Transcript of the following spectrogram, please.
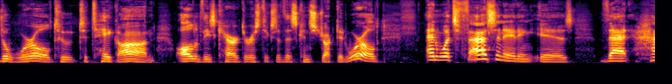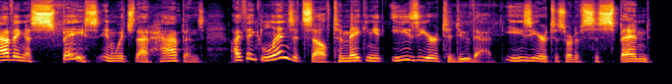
the world to to take on all of these characteristics of this constructed world. And what's fascinating is that having a space in which that happens, I think lends itself to making it easier to do that, easier to sort of suspend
